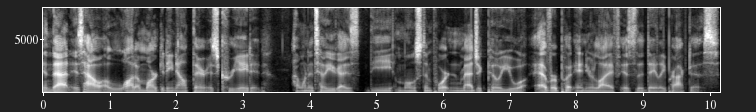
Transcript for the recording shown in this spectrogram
And that is how a lot of marketing out there is created. I want to tell you guys the most important magic pill you will ever put in your life is the daily practice.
